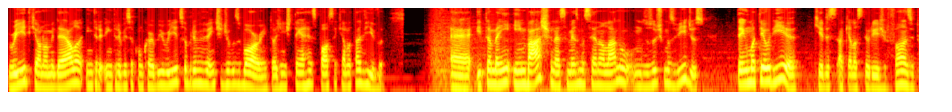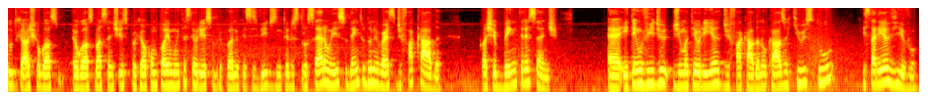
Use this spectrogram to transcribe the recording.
Reed, que é o nome dela, entre, entrevista com Kirby Reed, sobrevivente de Woodsboro. Então a gente tem a resposta que ela tá viva. É, e também embaixo, nessa mesma cena lá, no, nos últimos vídeos, tem uma teoria, que eles, aquelas teorias de fãs e tudo, que eu acho que eu gosto, eu gosto bastante disso, porque eu acompanho muitas teorias sobre pânico esses vídeos, então eles trouxeram isso dentro do universo de facada eu achei bem interessante. É, e tem um vídeo de uma teoria de facada, no caso, que o Stu estaria vivo.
